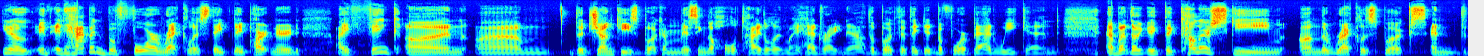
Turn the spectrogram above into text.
you know, it, it happened before Reckless. They, they partnered, I think, on um, the Junkies book. I'm missing the whole title in my head right now. The book that they did before Bad Weekend. Uh, But the, the color scheme on the Reckless books and,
